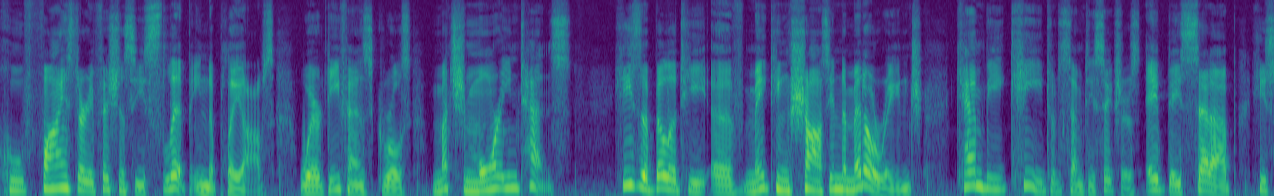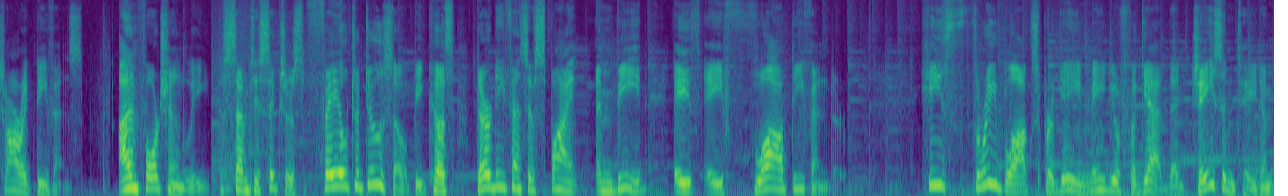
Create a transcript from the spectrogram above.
who finds their efficiency slip in the playoffs, where defense grows much more intense. His ability of making shots in the middle range can be key to the 76ers if they set up historic defense. Unfortunately, the 76ers fail to do so because their defensive spine, Embiid, is a flawed defender. His three blocks per game made you forget that Jayson Tatum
